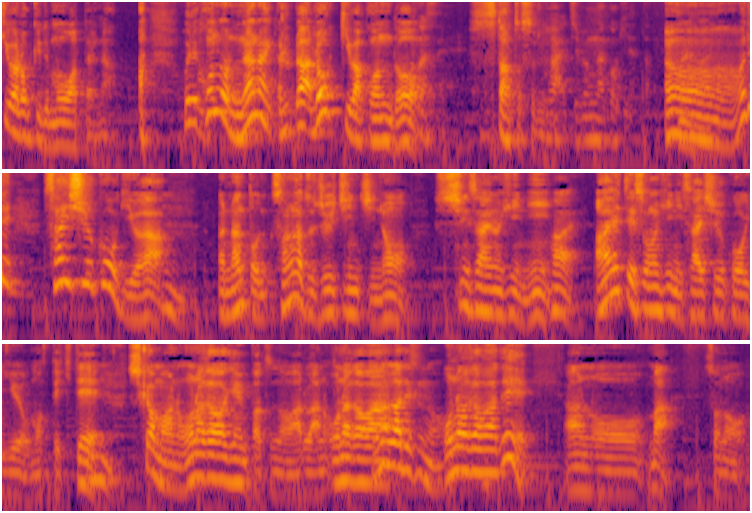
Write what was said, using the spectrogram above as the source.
期は6期でもう終わったよな。あほいで今度の7 6期は今そう度ですね。スタートするはい。自分が5期だった。うん。ほんで最終講義が、あなんと3月11日の震災の日に、はい。あえてその日に最終講義を持ってきて、しかもあの女川原発のあるあの女川女川ですの。女川であのまあその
